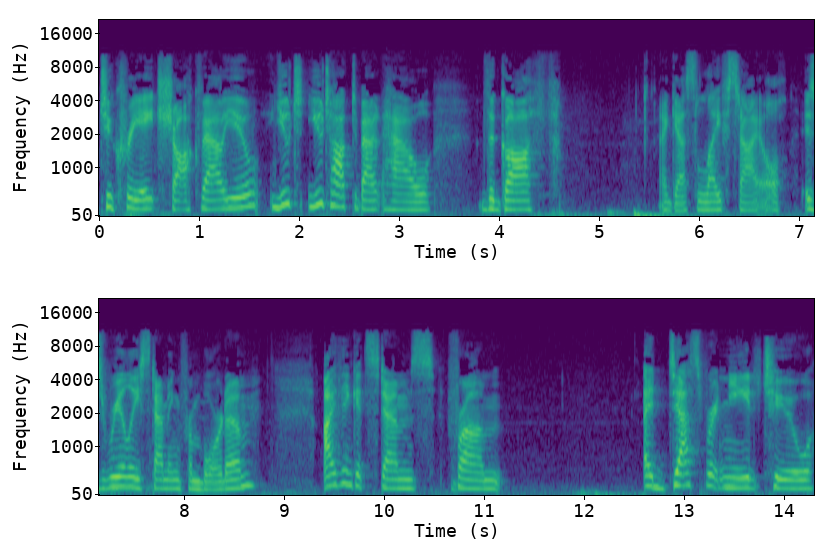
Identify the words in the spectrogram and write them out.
to create shock value. You t- you talked about how the goth I guess, lifestyle is really stemming from boredom. I think it stems from a desperate need to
